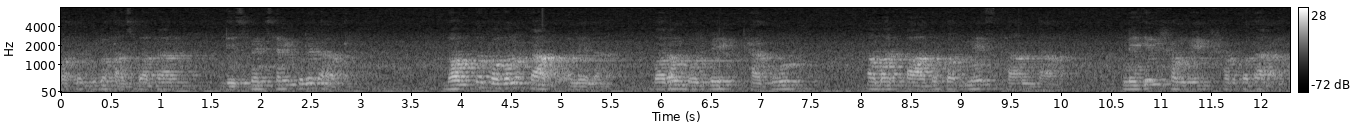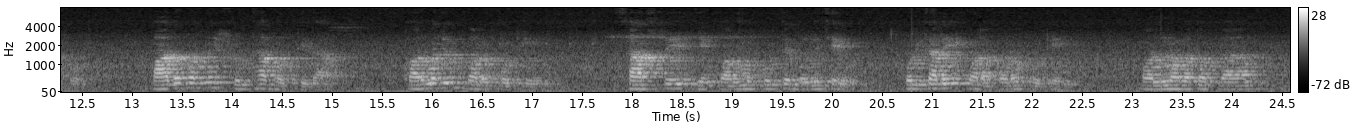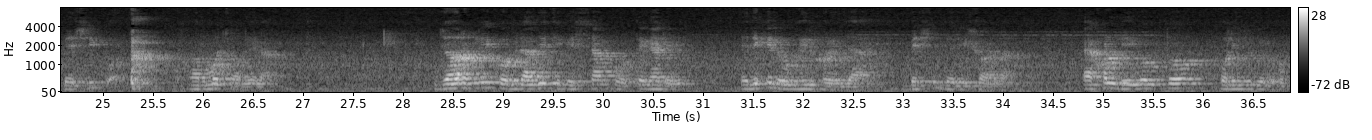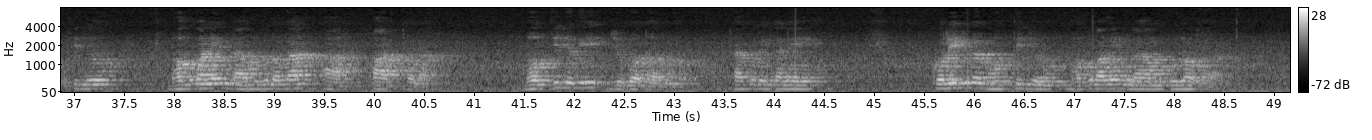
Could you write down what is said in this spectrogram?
কতগুলো হাসপাতাল ডিসপেন্সারি করে দাও? ভক্ত কখনো তা বলে না। বরং বলবে, ঠাকুর, আমার পাদপদ্মে স্থান দাও। নিজের সঙ্গে সর্বদা রাখো। পাদপদ্মে শুদ্ধা ভক্তি দাও। কর্মযোগ বড় কঠিন। শাস্ত্রে যে কর্ম করতে বলেছে পরিকালে করা বড় কঠিন। অন্নগত প্রাণ বেশি কর্ম চলে না। জ্বর হলে কবিরাজি চিকিৎসা করতে গেলে এদিকে রোগীর হয়ে যায়, বেশি দেরি সয় না। এখন বিভক্ত কলিযুগে ভক্তিযোগ, ভগবানের নাম গুণগান আর প্রার্থনা। ভক্তিযোগী যুগ ধর্ম ঠাকুর এখানে কলিযুগে ভক্তিযোগ, ভগবানের নাম গুণগান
